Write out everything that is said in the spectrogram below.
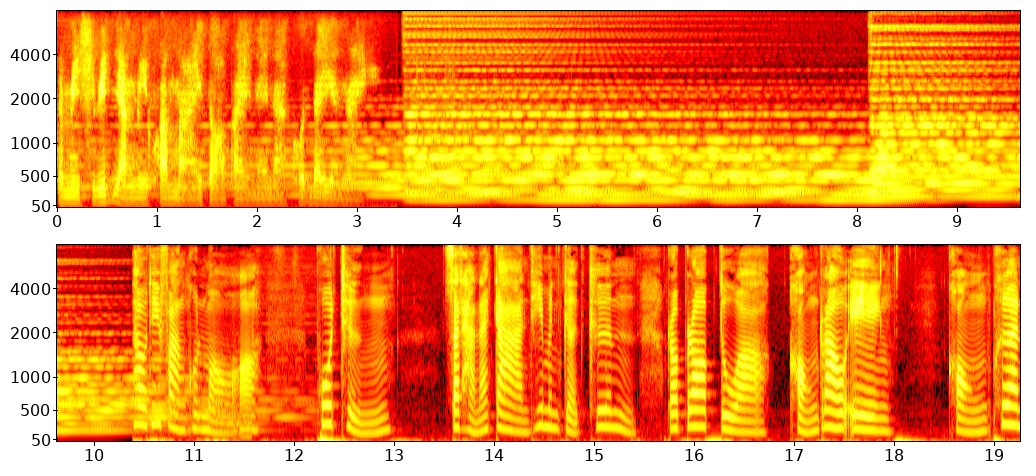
จะมีชีวิตอย่างมีความหมายต่อไปในอนาคตได้ยังไง เท่าที่ฟังคุณหมอ พูดถึง สถานการณ์ที่มันเกิดขึ้น รอบๆตัวของเราเองของเพื่อน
